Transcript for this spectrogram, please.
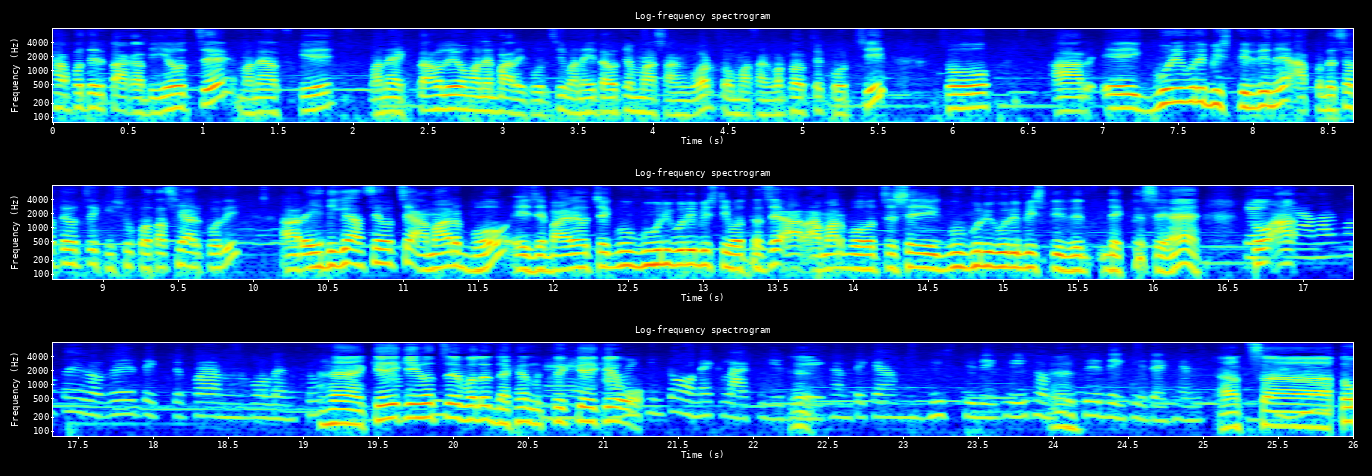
সাপোর্টের টাকা দিয়ে হচ্ছে মানে আজকে মানে একটা হলেও মানে বাড়ি করছি মানে এটা হচ্ছে মাসাঙ্গর তো মাসাঙ্গরটা হচ্ছে করছি। তো আর এই গুড়ি গুড়ি বৃষ্টির দিনে আপনাদের সাথে হচ্ছে কিছু কথা শেয়ার করি। আর এইদিকে আছে হচ্ছে আমার বউ এই যে বাইরে হচ্ছে গুড়ি গুড়ি বৃষ্টি পড়তেছে আর আমার বউ হচ্ছে সেই গুড়ি গুড়ি বৃষ্টি দেখতেছে হ্যাঁ? তো আমার মতো এভাবে দেখতে পান বলেন তো? হ্যাঁ কে কে হচ্ছে বলে দেখেন কে হ্যাঁ, কে কে কিন্তু অনেক লাকি যে হ্যাঁ। এখান থেকে আমি বৃষ্টি দেখি সবকিছু দেখি দেখেন। আচ্ছা তো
